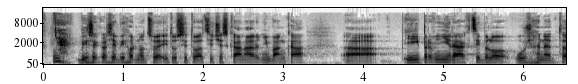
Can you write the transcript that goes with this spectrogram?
Bych řekl, že vyhodnocuje i tu situaci Česká národní banka. Její první reakci bylo už hned eh,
